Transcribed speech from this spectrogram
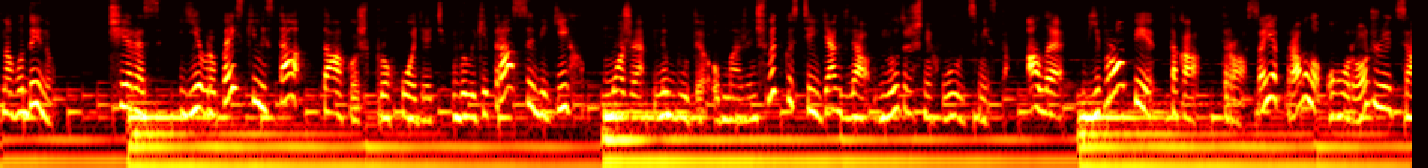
на годину. Через європейські міста також проходять великі траси, в яких може не бути обмежень швидкості, як для внутрішніх вулиць міста. Але в Європі така траса, як правило, огороджується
